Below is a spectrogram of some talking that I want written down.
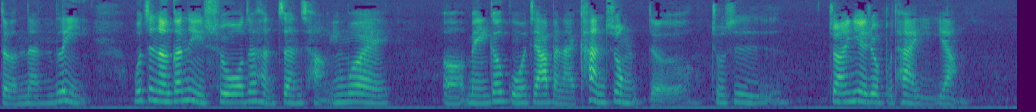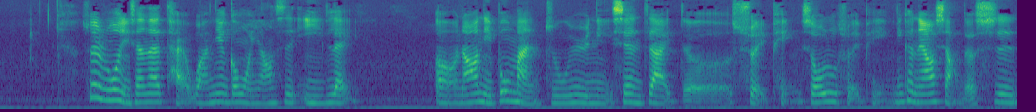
的能力，我只能跟你说，这很正常，因为呃，每一个国家本来看重的就是专业就不太一样。所以，如果你现在台湾，你也跟我一样是一类，呃，然后你不满足于你现在的水平、收入水平，你可能要想的是。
